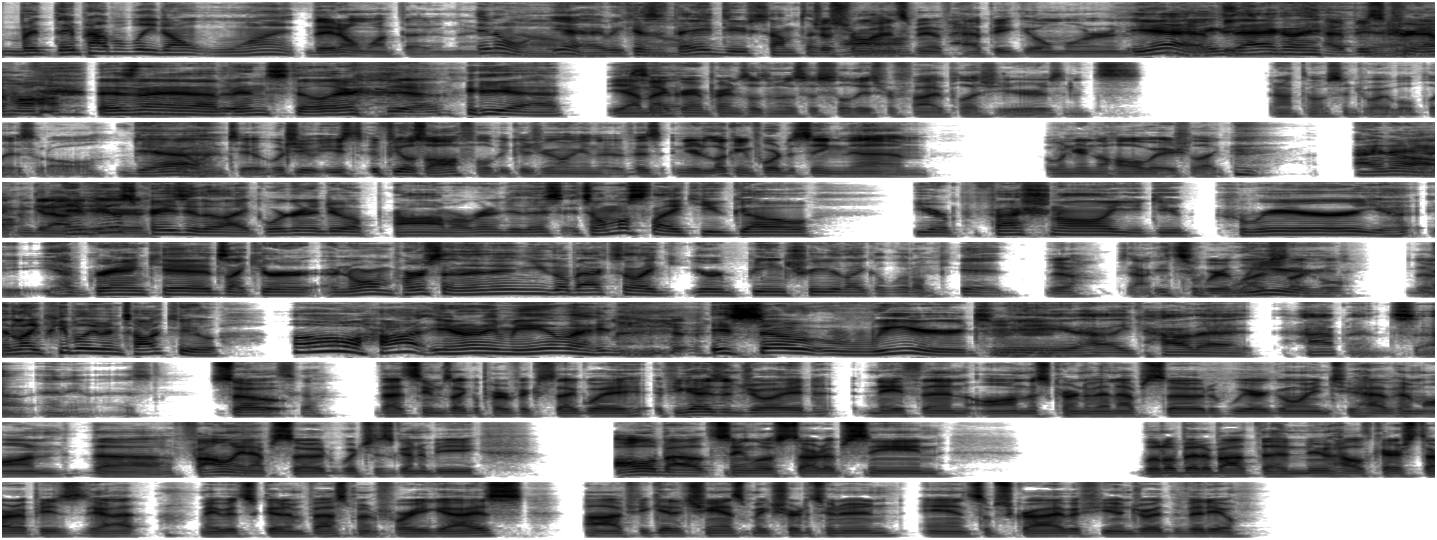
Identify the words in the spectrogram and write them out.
But they probably don't want. they don't want that in there. They don't. No, yeah, because if they do something, Just wrong, reminds me of Happy Gilmore. And Yeah, Happy's, exactly. Happy's Yeah. grandma. Isn't it uh, Ben Stiller? Yeah. yeah. yeah. My grandparents lived in those facilities for five plus years, and it's they're not the most enjoyable place at all. to Yeah. go into, which you, you, it feels awful because you're going in there to visit and you're looking forward to seeing them. But when you're in the hallways, you're like, I know. I can get out it feels here. crazy. They're like, we're going to do a prom or we're going to do this. It's almost like you go, you're a professional, you do career, you you have grandkids, like you're a normal person, and then you go back to like you're being treated like a little kid. Yeah. exactly. It's It's a weird, life cycle. Yeah. And like people even talk to you, oh hi, you know what I mean? Like it's so weird to me Mm-hmm. how, like how that happens. So, anyways, so let's go. That seems like a perfect segue. If you guys enjoyed Nathan on this current event episode, we are going to have him on the following episode, which is going to be all about St. Louis startup scene, a little bit about the new healthcare startup he's got. Maybe it's a good investment for you guys. Uh, if you get a chance, make sure to tune in and subscribe if you enjoyed the video.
